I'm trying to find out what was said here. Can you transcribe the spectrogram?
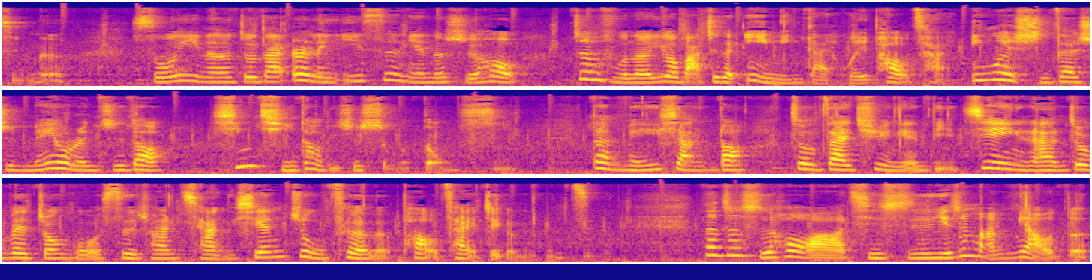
情呢？所以呢，就在二零一四年的时候，政府呢又把这个艺名改回泡菜，因为实在是没有人知道新奇到底是什么东西。但没想到就在去年底，竟然就被中国四川抢先注册了泡菜这个名字。那这时候啊，其实也是蛮妙的，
